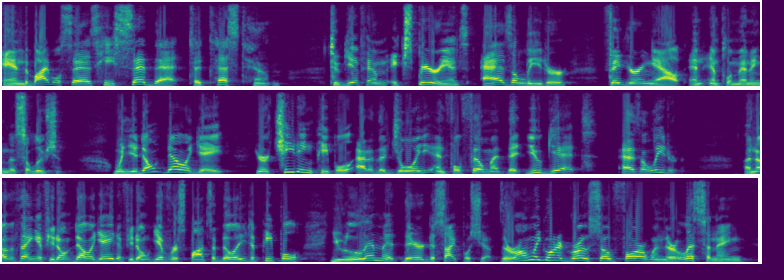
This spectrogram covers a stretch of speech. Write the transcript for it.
And the Bible says he said that to test him, to give him experience as a leader, figuring out and implementing the solution. When you don't delegate, you're cheating people out of the joy and fulfillment that you get as a leader. Another thing, if you don't delegate, if you don't give responsibility to people, you limit their discipleship. They're only going to grow so far when they're listening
